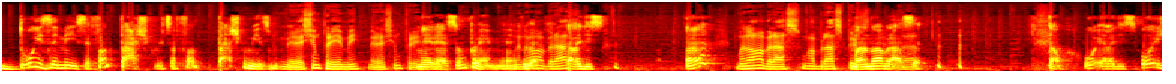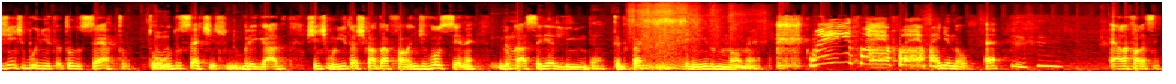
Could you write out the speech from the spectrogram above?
dois e-mails. Isso é fantástico, isso é fantástico mesmo. Merece um prêmio, hein? Merece um prêmio. Merece um prêmio. né? Manda um abraço. Ela disse. Hã? Mandar um abraço. Um abraço Manda um abraço. Então, ela disse: Oi, gente bonita, tudo certo? Tudo certíssimo. Obrigado. Gente bonita, acho que ela tá falando de você, né? No meu caso seria linda. Tem lindo no nome, né? Vai de novo. É. Ela fala assim:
